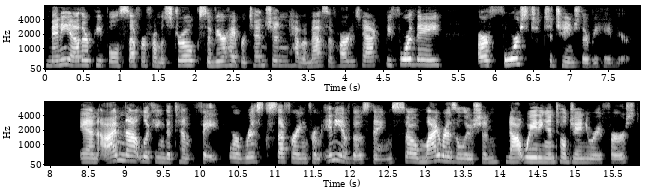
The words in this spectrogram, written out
Many other people suffer from a stroke, severe hypertension, have a massive heart attack before they are forced to change their behavior. And I'm not looking to tempt fate or risk suffering from any of those things. So, my resolution, not waiting until January 1st,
